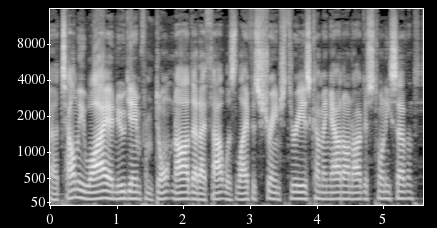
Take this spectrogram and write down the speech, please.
Uh, tell me why a new game from Don't Nod that I thought was Life is Strange 3 is coming out on August 27th.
